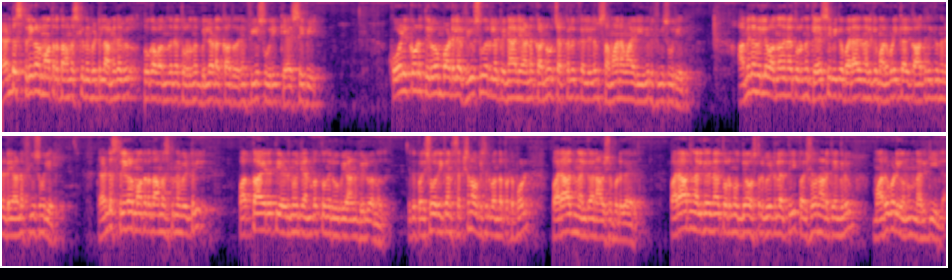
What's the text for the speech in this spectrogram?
രണ്ട് സ്ത്രീകൾ മാത്രം താമസിക്കുന്ന വീട്ടിൽ അമിത തുക വന്നതിനെ തുടർന്ന് ബില്ലടക്കാത്തതിന് ഫീസ് ഊരി K S E B. Kozhikode തിരുവമ്പാടിലെ ഫ്യൂസ് ഊരിന് പിന്നാലെയാണ് കണ്ണൂർ ചക്കരക്കല്ലിലും സമാനമായ രീതിയിൽ ഫ്യൂസ് ഊരിയത്. അമിത ബില്ല് വന്നതിനെ തുടർന്ന് കെ എസ് ഇ ബിക്ക് പരാതി നൽകി മറുപടിക്കായി കാത്തിരിക്കുന്നതിനിടെയാണ് ഫ്യൂസ് ഊരിയത്. രണ്ട് സ്ത്രീകൾ മാത്രം താമസിക്കുന്ന വീട്ടിൽ പത്തായിരത്തി എഴുന്നൂറ്റി എൺപത്തൊന്ന് രൂപയാണ് ബിൽ വന്നത്. ഇത് പരിശോധിക്കാൻ സെക്ഷൻ ഓഫീസിൽ ബന്ധപ്പെട്ടപ്പോൾ പരാതി നൽകാൻ ആവശ്യപ്പെടുകയായിരുന്നു. പരാതി നൽകിയതിനെ തുടർന്ന് ഉദ്യോഗസ്ഥർ വീട്ടിലെത്തി പരിശോധന നടത്തിയെങ്കിലും മറുപടിയൊന്നും നൽകിയില്ല.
